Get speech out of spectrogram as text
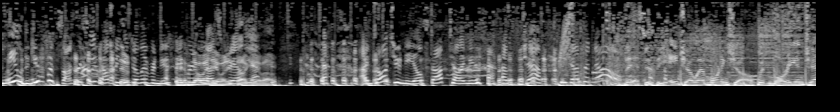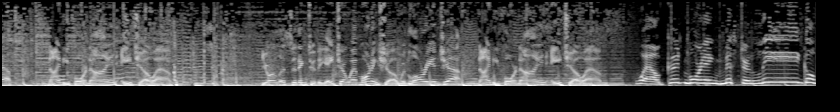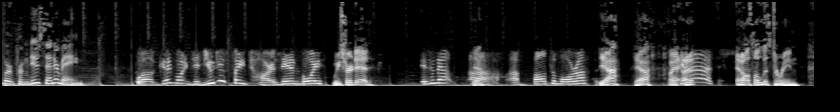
Neil, did you have a soccer team helping you deliver newspapers in Australia? I told you, Neil, stop telling me to ask Jeff. He doesn't know. This is the HOM Morning Show with Lori and Jeff. 94.9 HOM. You're listening to the HOM Morning Show with Lori and Jeff. 94.9 HOM. Well, good morning, Mr. Lee Goldberg from New Center, Maine. Well, good morning. Did you just play Tarzan Boy? We sure did. Isn't that uh, Yeah. uh, Baltimora? Yeah, yeah. And- Yes. And also Listerine.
